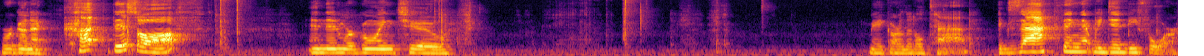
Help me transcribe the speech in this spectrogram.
We're gonna cut this off and then we're going to make our little tab. Exact thing that we did before.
